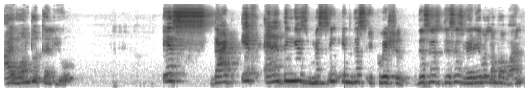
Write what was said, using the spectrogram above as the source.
I want to tell you is that if anything is missing in this equation, this is this is variable number one,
